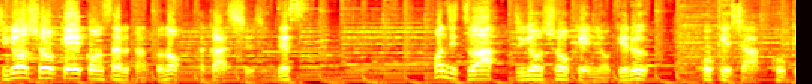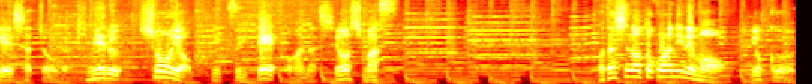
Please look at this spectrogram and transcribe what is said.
事業承継コンサルタントの高橋修人です。本日は事業承継における後継者、後継社長が決める賞与についてお話をします。私のところにでもよく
